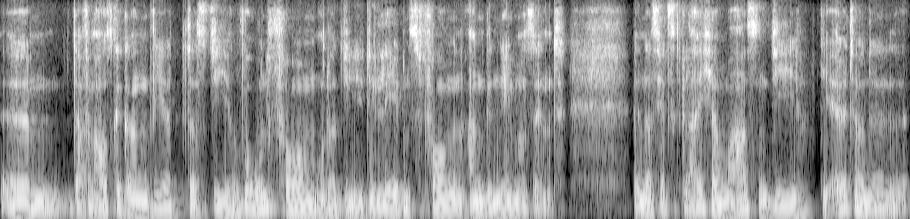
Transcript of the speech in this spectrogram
ähm, davon ausgegangen wird, dass die Wohnformen oder die, die Lebensformen angenehmer sind. Wenn das jetzt gleichermaßen die, die ältere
